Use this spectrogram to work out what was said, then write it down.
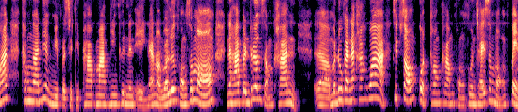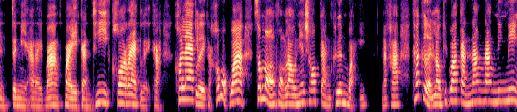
มารถทำงานได้อย่างมีประสิทธิภาพมากยิ่งขึ้นนั่นเองแน่นอนว่าเรื่องของสมองนะคะเป็นเรื่องสำคัญออมาดูกันนะคะว่า 12 กฎทองคำของคนใช้สมองเป็นจะมีอะไรบ้างไปกันที่ข้อแรกเลยค่ะ ข้อแรกเลยค่ะเขาบอกว่าสมองของเราเนี่ยชอบการเคลื่อนไหว นะคะ ถ้าเกิดเราคิดว่าการนั่งนั่งนิ่ง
